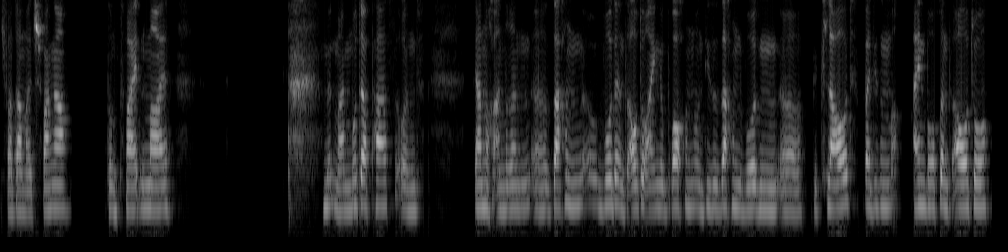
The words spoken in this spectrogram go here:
ich war damals schwanger, zum zweiten Mal mit meinem Mutterpass und ja, noch anderen äh, Sachen äh, wurde ins Auto eingebrochen und diese Sachen wurden äh, geklaut bei diesem Einbruch ins Auto.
